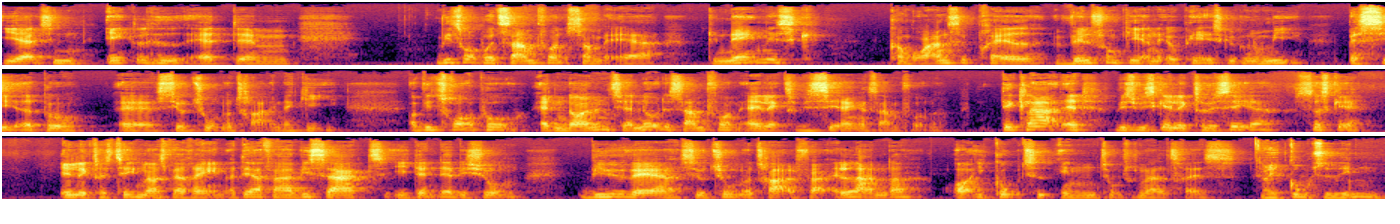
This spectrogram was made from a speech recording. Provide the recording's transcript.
i al sin enkelhed, at øhm, vi tror på et samfund, som er dynamisk, konkurrencepræget, velfungerende europæisk økonomi, baseret på øh, CO2-neutral energi. Og vi tror på, at nøglen til at nå det samfund er elektrificering af samfundet. Det er klart, at hvis vi skal elektrificere, så skal elektriciteten også være ren, og derfor har vi sagt i den der vision, vi vil være CO2-neutrale før alle andre, og i god tid inden 2050. Og i god tid inden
